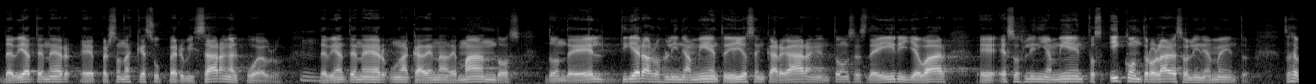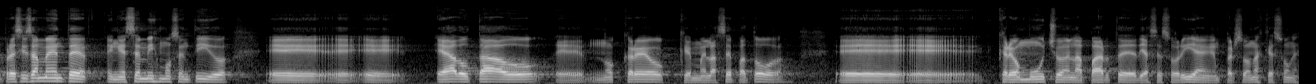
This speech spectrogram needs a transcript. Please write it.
debía tener personas que supervisaran al pueblo, debían tener una cadena de mandos donde él diera los lineamientos y ellos se encargaran entonces de ir y llevar esos lineamientos y controlar esos lineamientos. Entonces, precisamente en ese mismo sentido, he adoptado, eh, no creo que me la sepa toda, eh, eh, creo mucho en la parte de asesoría, en personas que son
